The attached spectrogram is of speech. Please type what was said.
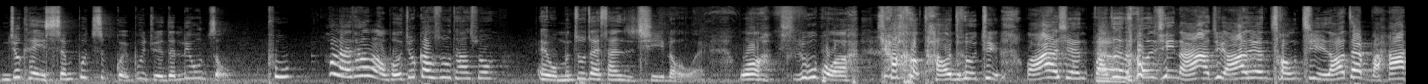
你就可以神不知鬼不觉的溜走。噗！后来他老婆就告诉他说：‘哎、我们住在三十七楼，哎，我如果要逃出去，我要先把这个东西拿下去，然后先充气，然后再把它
